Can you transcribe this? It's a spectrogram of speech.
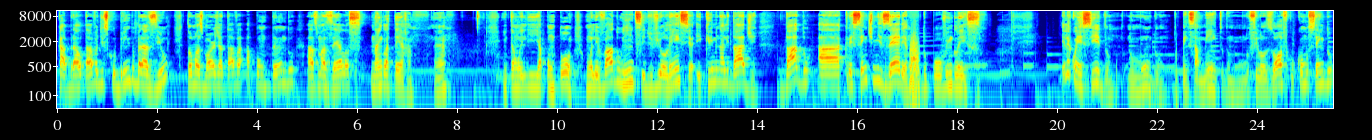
Cabral estava descobrindo o Brasil, Thomas More já estava apontando as mazelas na Inglaterra. Né? Então ele apontou um elevado índice de violência e criminalidade, dado a crescente miséria do povo inglês. Ele é conhecido no mundo do pensamento, do mundo filosófico, como sendo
